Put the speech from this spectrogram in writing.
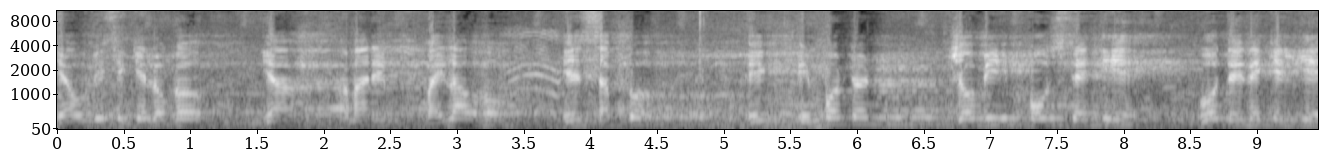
या ओबीसी के लोग हो या हमारे महिलाओं हो, ये सबको एक इम्पोर्टेंट जो भी पोस्ट रहती है, वो देने के लिए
